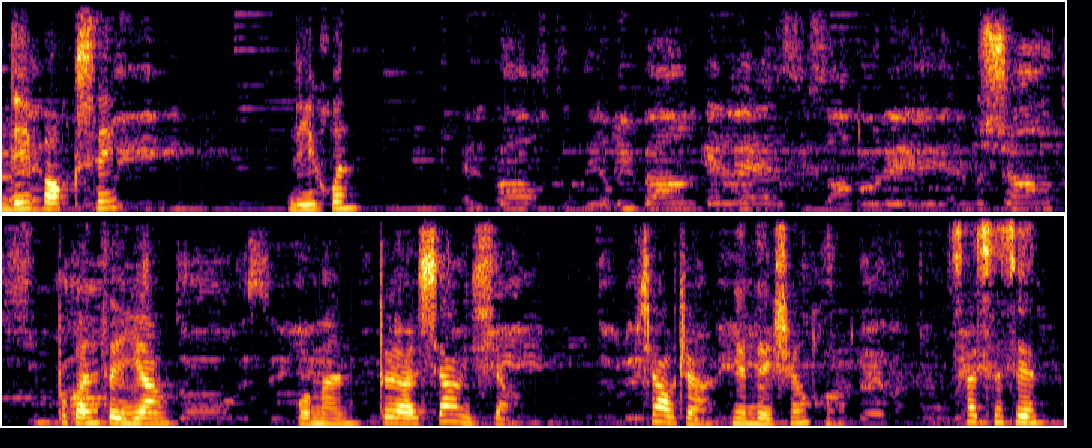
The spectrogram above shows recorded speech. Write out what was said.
divorce 离婚，不管怎样，我们都要笑一笑，笑着面对生活。下次见。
